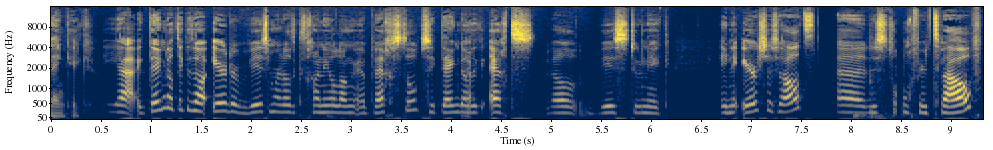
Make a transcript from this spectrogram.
Denk ik. Ja, ik denk dat ik het wel eerder wist, maar dat ik het gewoon heel lang heb weggestopt. Dus ik denk dat ik echt wel wist toen ik in de eerste zat. eh, dus ongeveer 12.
